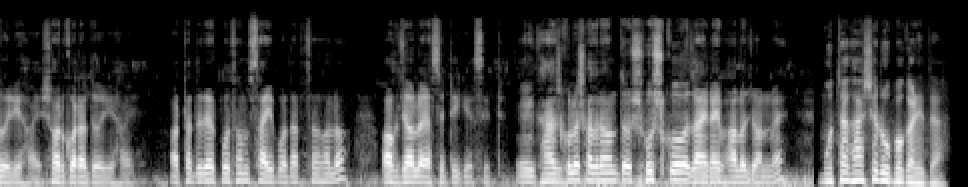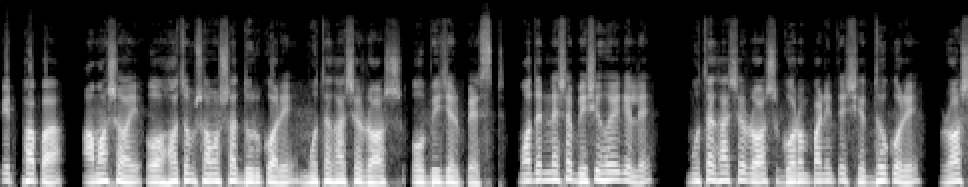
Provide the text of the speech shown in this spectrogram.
তৈরি হয়, শর্করা তৈরি হয়। অর্থাৎ এদের প্রথম স্থায়ী পদার্থ হলো অক্সালো অ্যাসিটিক অ্যাসিড। এই ঘাসগুলো সাধারণত শুষ্ক জায়গায় ভালো জন্মে। মুথা ঘাসের উপকারিতা। পেট ফাঁপা, আমাশয় ও হজম সমস্যা দূর করে মুথা ঘাসের রস ও বীজের পেস্ট। মদের নেশা বেশি হয়ে গেলে মুথা ঘাসের রস গরম পানিতে সেদ্ধ করে রস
